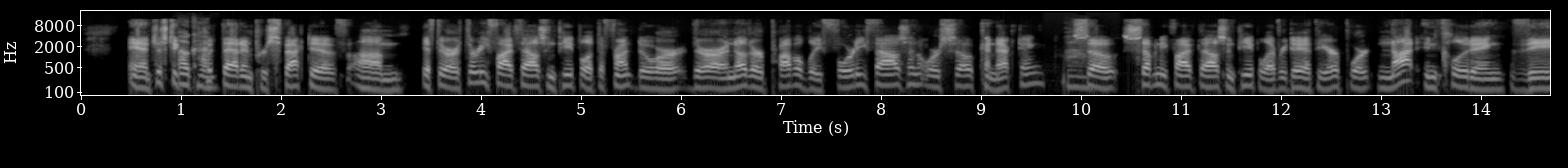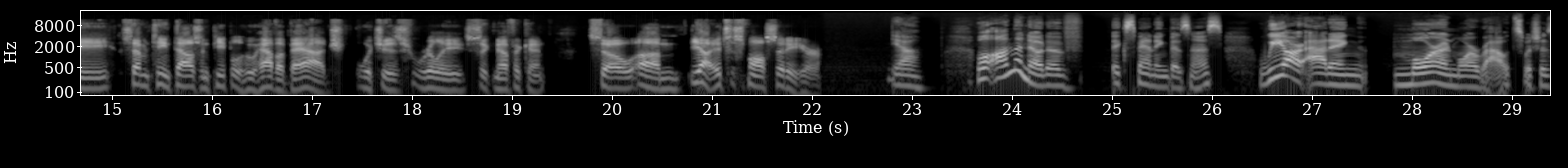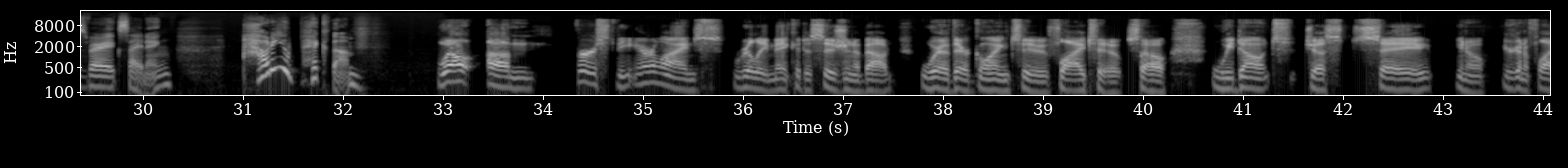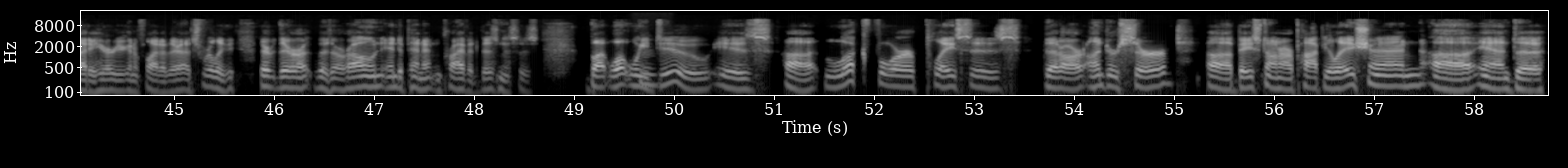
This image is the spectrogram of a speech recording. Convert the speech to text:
And just to okay. put that in perspective, um, if there are 35,000 people at the front door, there are another probably 40,000 or so connecting. Wow. So 75,000 people every day at the airport, not including the 17,000 people who have a badge, which is really significant. So, um, yeah, it's a small city here. Yeah. Well, on the note of expanding business. We are adding more and more routes, which is very exciting. How do you pick them? Well, um, first, the airlines really make a decision about where they're going to fly to. So we don't just say, you know, you're going to fly to here, you're going to fly to there. It's really they're they're they're their own independent and private businesses. But what we mm. do is uh, look for places that are underserved uh, based on our population uh, and the,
